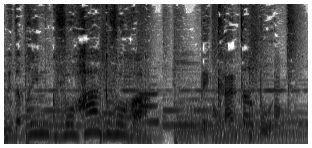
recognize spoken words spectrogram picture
מדברים גבוהה גבוהה בכאן תרבות.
